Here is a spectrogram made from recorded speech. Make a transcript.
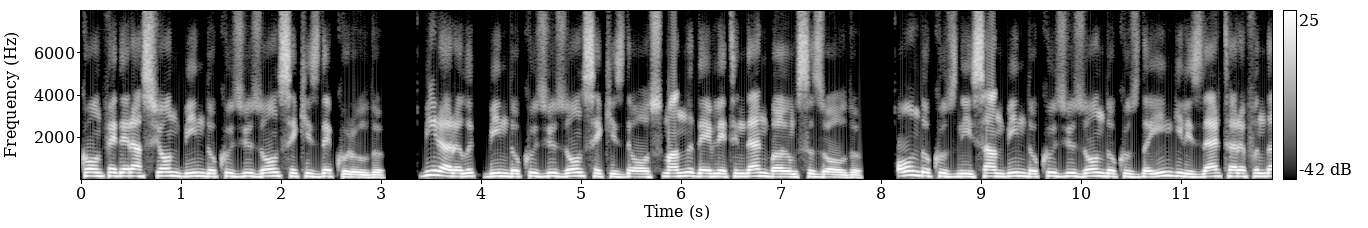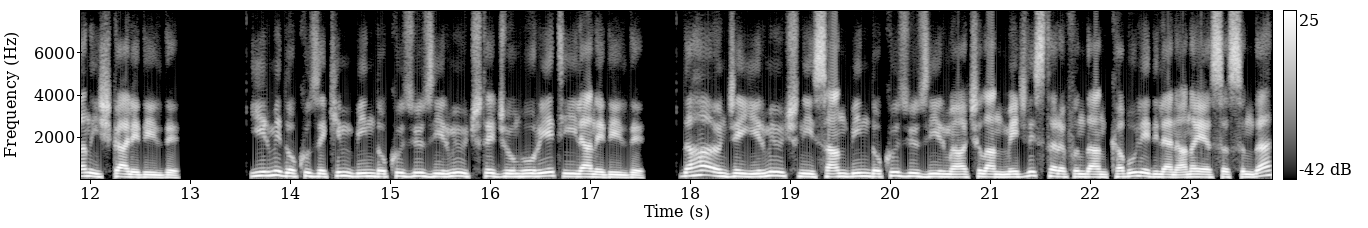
Konfederasyon 1918'de kuruldu. 1 Aralık 1918'de Osmanlı Devleti'nden bağımsız oldu. 19 Nisan 1919'da İngilizler tarafından işgal edildi. 29 Ekim 1923'te Cumhuriyet ilan edildi. Daha önce 23 Nisan 1920 açılan meclis tarafından kabul edilen anayasasında,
